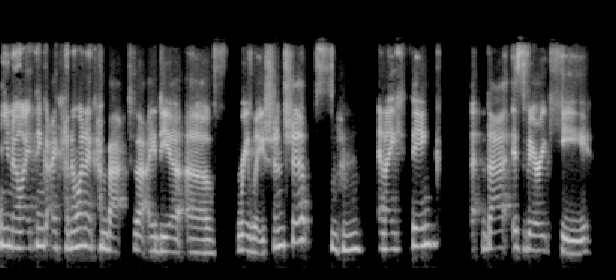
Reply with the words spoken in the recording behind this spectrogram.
you know, I think I kind of want to come back to the idea of relationships. Mm-hmm. And I think that is very key,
